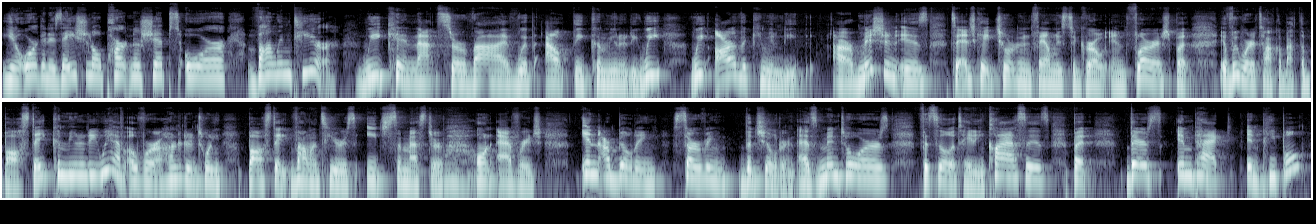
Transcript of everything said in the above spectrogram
you know, organizational partnerships or volunteer. We cannot survive without the community. We we are the community our mission is to educate children and families to grow and flourish. But if we were to talk about the Ball State community, we have over 120 Ball State volunteers each semester wow. on average in our building serving the children as mentors, facilitating classes. But there's impact in people,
